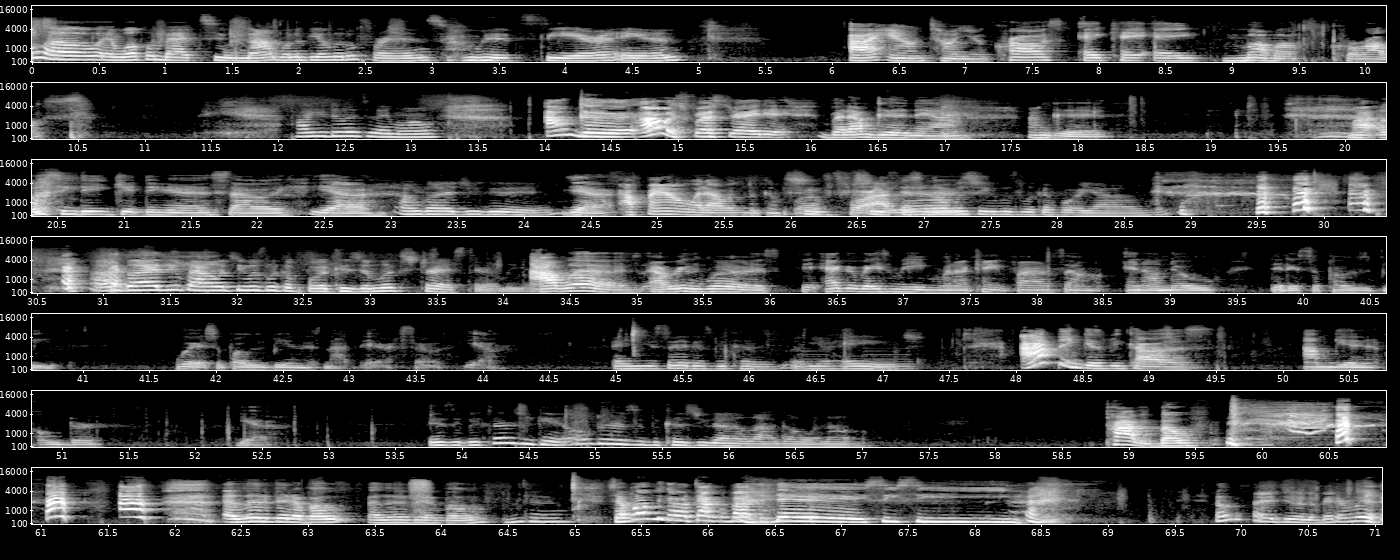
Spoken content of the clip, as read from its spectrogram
Hello, and welcome back to Not One of Your Little Friends with Sierra and I am Tanya Cross, aka Mama Cross. How you doing today, Mom? I'm good. I was frustrated, but I'm good now. I'm good. My OCD kicked in, so yeah, I'm glad you good. yeah. I found what I was looking for She, for she our found what she was looking for, y'all. I'm glad you found what you was looking for because you looked stressed earlier. I was. I really was. It aggravates me when I can't find something and I know that it's supposed to be where it's supposed to be and it's not there. So yeah. And you said it's because of your age. I think it's because I'm getting older. Yeah. Is it because you're getting older or is it because you got a lot going on? Probably both. a little bit of both. A little bit of both. Okay. So what we gonna talk about today, CC? I'm glad you're in a better mood.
